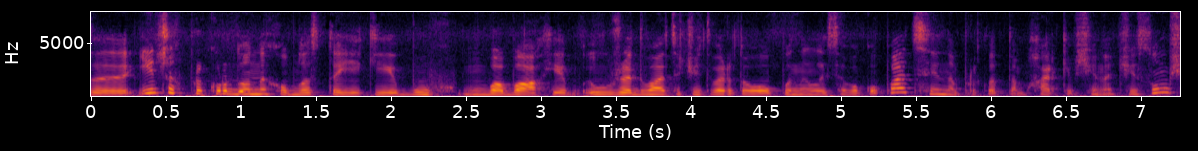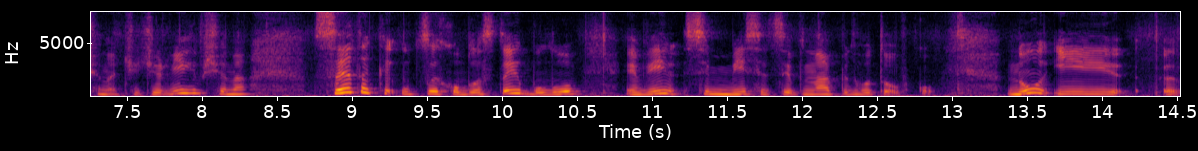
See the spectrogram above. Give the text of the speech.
е, інших прикордонних областей, які був бабах і вже 24-го опинилися в окупації, наприклад, там Харківщина чи Сумщина чи Чернігівщина, все-таки у цих областей було 8 місяців на підготовку. Ну і е,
